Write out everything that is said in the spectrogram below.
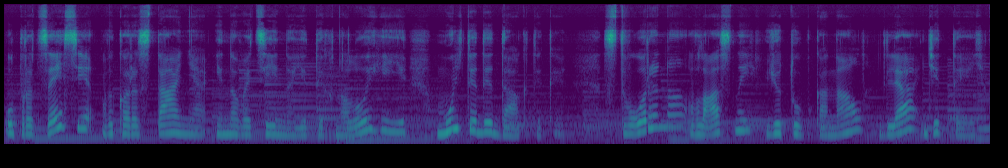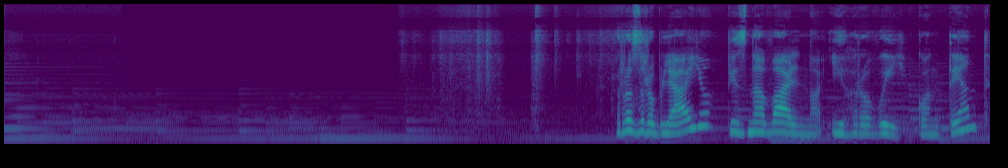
у процесі використання інноваційної технології мультидидактики. Створено власний YouTube канал для дітей. Розробляю пізнавально-ігровий контент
